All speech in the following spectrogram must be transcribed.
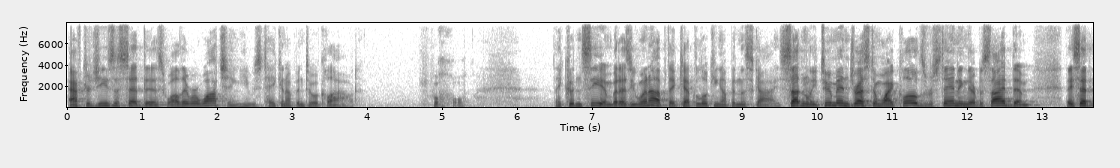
After Jesus said this, while they were watching, he was taken up into a cloud. Whoa. They couldn't see him, but as he went up, they kept looking up in the sky. Suddenly, two men dressed in white clothes were standing there beside them. They said,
